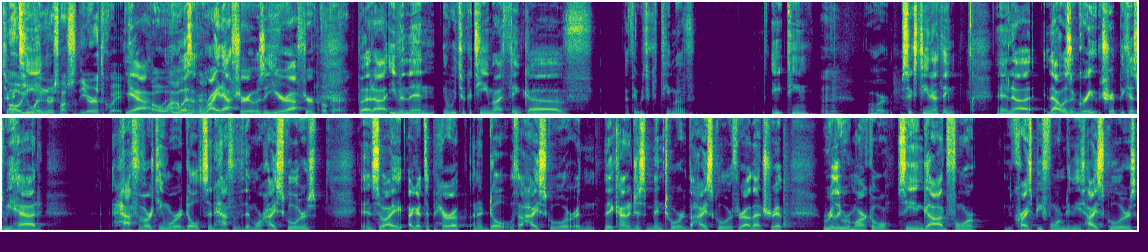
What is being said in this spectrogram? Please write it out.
Took Oh, you went in response to the earthquake. Yeah, Oh, wow. it wasn't Okay. right after; it was a year after. Okay. but uh, even then, we took a team. I think of, I think we took a team of 18 Mm-hmm. or 16, I think. And uh, that was a great trip because we had half of our team were adults and half of them were high schoolers. And so I, I got to pair up an adult with a high schooler, and they kind of just mentored the high schooler throughout that trip. Really remarkable seeing God form. Christ be formed in these high schoolers,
